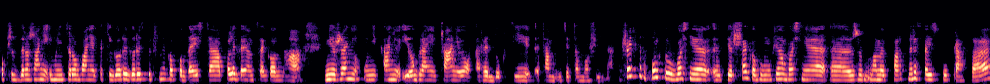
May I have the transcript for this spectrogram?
poprzez wdrażanie i monitorowanie takiego rygorystycznego podejścia polegającego na mierzeniu, unikaniu i ograniczaniu redukcji tam, gdzie to możliwe. Przejdźmy do punktu właśnie e, pierwszego, bo mówiłam właśnie, e, że mamy partnerstwa i współpracę,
